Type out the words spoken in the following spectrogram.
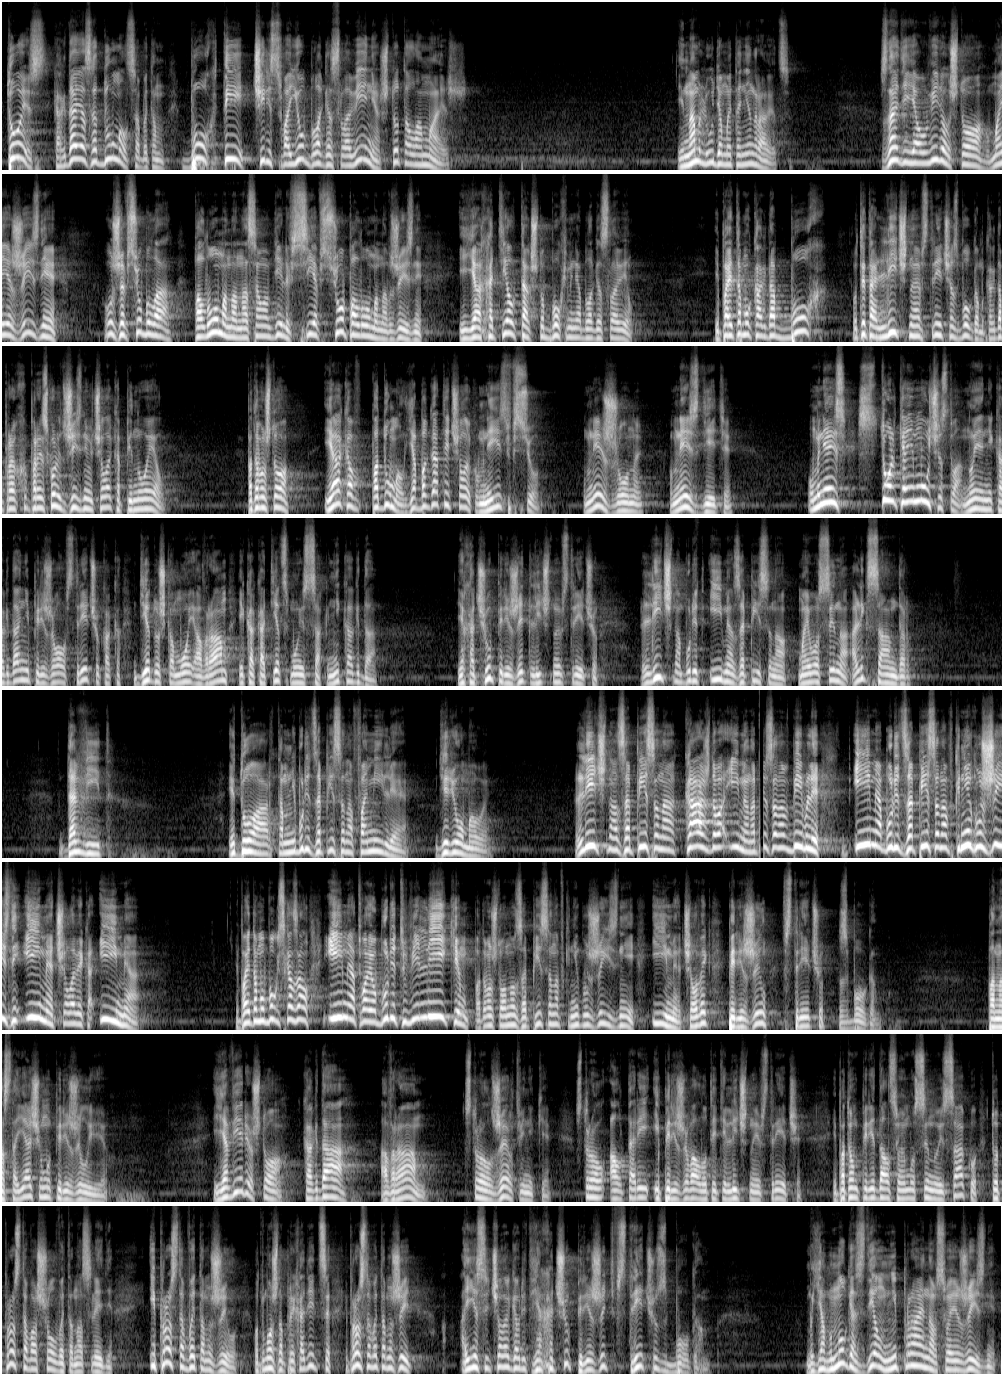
То есть, когда я задумался об этом, Бог, ты через свое благословение что-то ломаешь. И нам, людям, это не нравится. Знаете, я увидел, что в моей жизни уже все было поломано, на самом деле все, все поломано в жизни. И я хотел так, чтобы Бог меня благословил. И поэтому, когда Бог, вот эта личная встреча с Богом, когда происходит в жизни у человека Пинуэл, потому что Иаков подумал, я богатый человек, у меня есть все. У меня есть жены, у меня есть дети – у меня есть столько имущества, но я никогда не переживал встречу, как дедушка мой Авраам и как отец мой Исаак. Никогда. Я хочу пережить личную встречу. Лично будет имя записано моего сына Александр, Давид, Эдуард. Там не будет записана фамилия Деремовой лично записано каждого имя, написано в Библии. Имя будет записано в книгу жизни, имя человека, имя. И поэтому Бог сказал, имя твое будет великим, потому что оно записано в книгу жизни. Имя. Человек пережил встречу с Богом. По-настоящему пережил ее. И я верю, что когда Авраам строил жертвенники – строил алтари и переживал вот эти личные встречи, и потом передал своему сыну Исаку, тот просто вошел в это наследие и просто в этом жил. Вот можно приходить и просто в этом жить. А если человек говорит, я хочу пережить встречу с Богом, я много сделал неправильно в своей жизни.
